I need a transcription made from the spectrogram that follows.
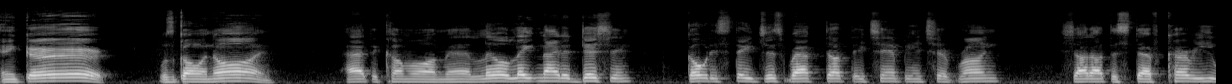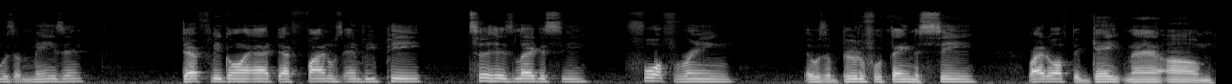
Anchor, what's going on? Had to come on, man. Little late night edition. Golden State just wrapped up their championship run. Shout out to Steph Curry. He was amazing. Definitely going to add that finals MVP to his legacy. Fourth ring. It was a beautiful thing to see right off the gate, man. Um,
